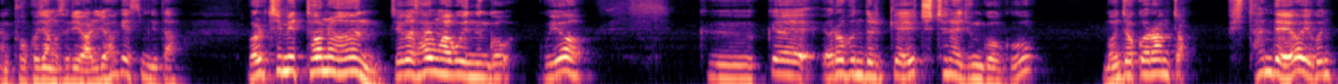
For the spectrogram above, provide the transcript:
앰프 고장 수리 완료하겠습니다. 멀티미터는 제가 사용하고 있는 거고요. 그 꽤 여러분들께 추천해 준 거고 먼저 거랑 좀 비슷한데요. 이건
